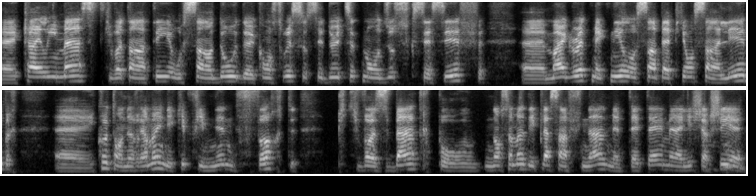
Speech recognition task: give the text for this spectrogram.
Euh, Kylie Mass qui va tenter au 100 dos de construire sur ses deux titres mondiaux successifs. Euh, Margaret McNeil au 100 papillons, 100 libre. Euh, écoute, on a vraiment une équipe féminine forte puis qui va se battre pour non seulement des places en finale, mais peut-être même aller chercher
